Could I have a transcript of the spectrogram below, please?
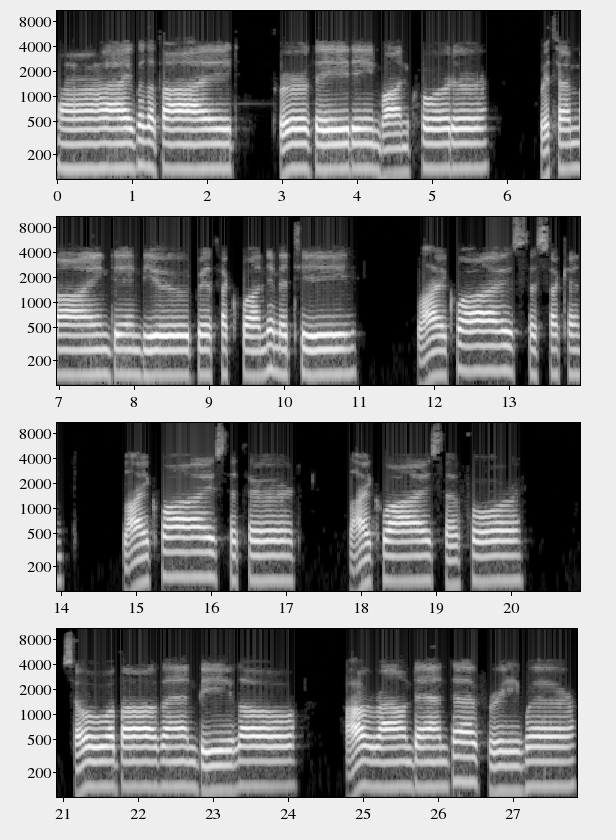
I will abide, pervading one quarter with a mind imbued with equanimity. Likewise the second, likewise the third, likewise the fourth. So above and below, around and everywhere,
